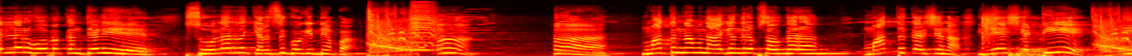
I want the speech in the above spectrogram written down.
ಎಲ್ಲರೂ ಹೋಗ್ಬೇಕಂತೇಳಿ ಸೋಲಾರ್ದ ಕೆಲ್ಸಕ್ಕೆ ಹೋಗಿದ್ನಪ್ಪ. ಹಾಂ ಮತ್ತು ನಮ್ಮ ನಾಗೇಂದ್ರಪ್ಪ ಸಾವುಕಾರ, ಮತ್ತೆ ಕರ್ಶನ ಲೇ ಶೆಟ್ಟಿ, ನೀ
